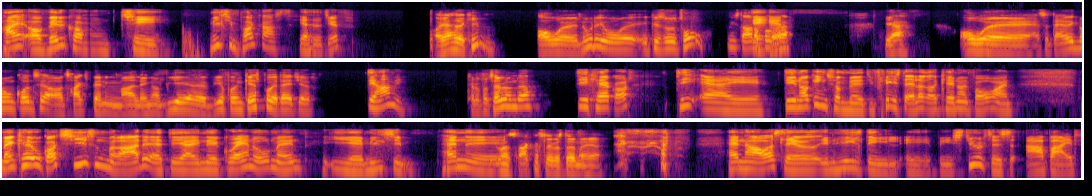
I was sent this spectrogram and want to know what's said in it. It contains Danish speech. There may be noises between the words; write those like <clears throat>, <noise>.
Hej og velkommen til Milsim Podcast. Jeg hedder Jeff. Og jeg hedder Kim. Og øh, nu er det jo øh, episode 2, vi starter ja. på her. Ja, og øh, altså, der er jo ikke nogen grund til at trække spændingen meget længere. Vi, øh, vi har fået en gæst på i dag, Jeff. Det har vi. Kan du fortælle, om det er? Det kan jeg godt. Det er, øh, det er nok en, som øh, de fleste allerede kender i forvejen. Man kan jo godt sige sådan med rette, at det er en uh, grand old man i uh, Milsim. Han, uh, det kan man sagtens slippe afsted med her. <laughs> han har også lavet en hel del uh, bestyrelsesarbejde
